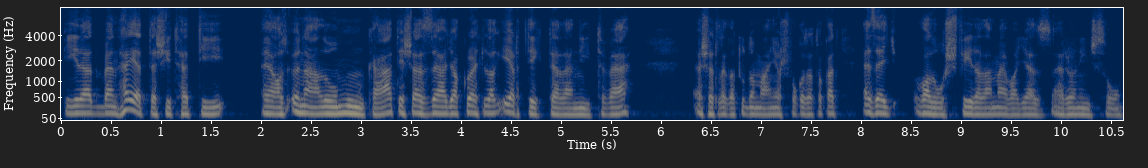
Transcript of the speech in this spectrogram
életben helyettesítheti az önálló munkát, és ezzel gyakorlatilag értéktelenítve esetleg a tudományos fokozatokat. Ez egy valós féleleme, vagy ez erről nincs szó?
